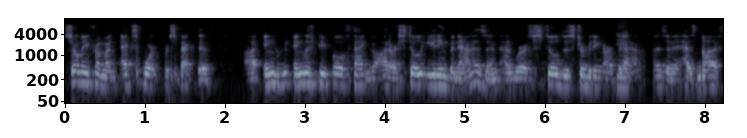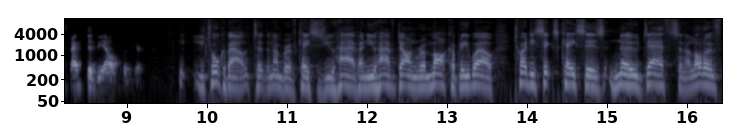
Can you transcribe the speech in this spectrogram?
Certainly from an export perspective, uh, Eng English people, thank God, are still eating bananas and, and we're still distributing our bananas yep. and it has not affected the output here. You talk about the number of cases you have, and you have done remarkably well. 26 cases, no deaths, and a lot of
